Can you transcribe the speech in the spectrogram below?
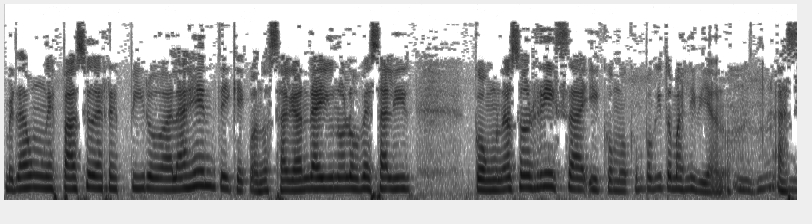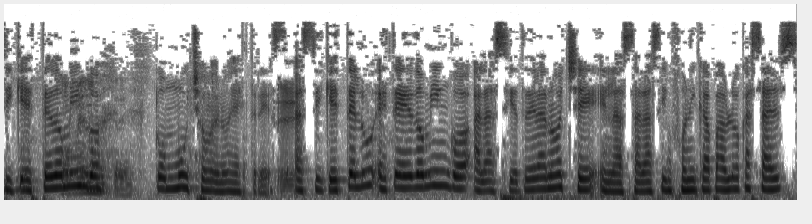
verdad un espacio de respiro a la gente y que cuando salgan de ahí uno los ve salir con una sonrisa y como que un poquito más liviano. Así que este domingo, con, mucho menos estrés. Eh. Así que este, este domingo a las 7 de la noche en la Sala Sinfónica Pablo Casals.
